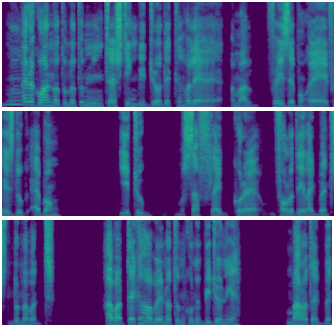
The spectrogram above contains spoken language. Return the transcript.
এরকম নতুন নতুন ইন্টারেস্টিং ভিডিও দেখতে হলে আমার ফেস এবং ফেসবুক এবং ইউটিউব সাবস্ক্রাইব করে ফলো দিয়ে রাখবেন। ধন্যবাদ। আবার দেখা হবে নতুন কোনো ভিডিও নিয়ে। ভালো থাকবেন।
